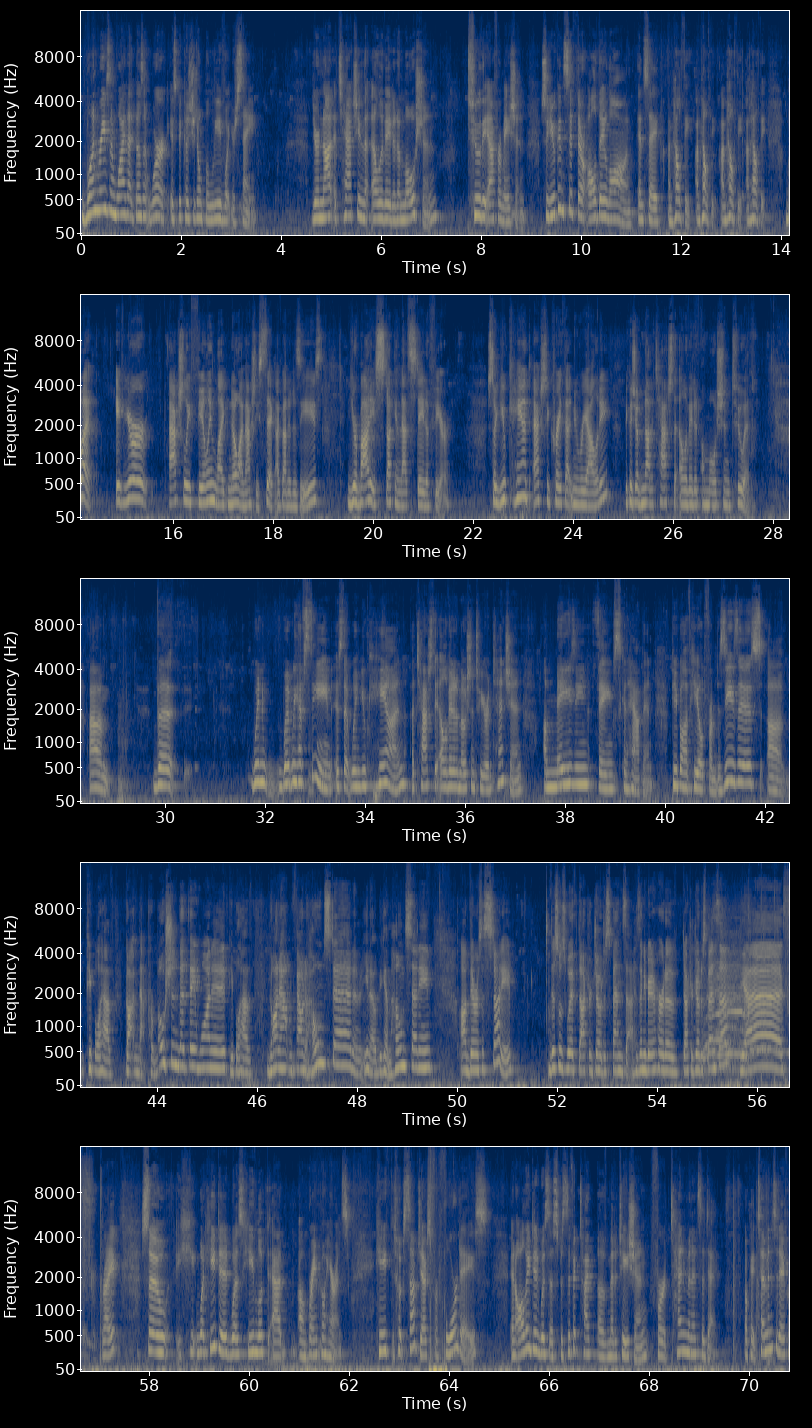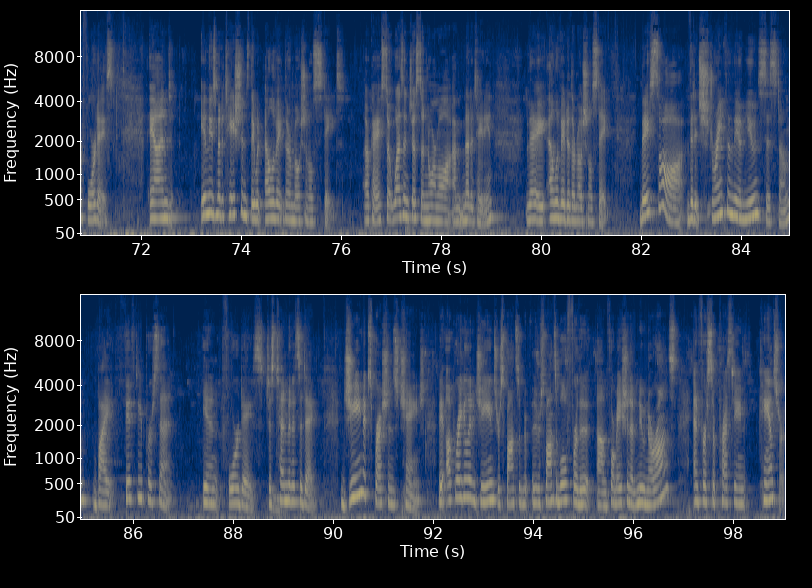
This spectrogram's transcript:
one reason why that doesn't work is because you don't believe what you're saying. You're not attaching the elevated emotion to the affirmation. So you can sit there all day long and say, I'm healthy, I'm healthy, I'm healthy, I'm healthy. But if you're actually feeling like, no, I'm actually sick, I've got a disease, your body is stuck in that state of fear. So you can't actually create that new reality because you have not attached the elevated emotion to it. Um, the when what we have seen is that when you can attach the elevated emotion to your intention, amazing things can happen. People have healed from diseases. Uh, people have gotten that promotion that they wanted. People have gone out and found a homestead and you know become homesteading. Uh, there was a study. This was with Dr. Joe Dispenza. Has anybody heard of Dr. Joe Dispenza? Yes, right. So he, what he did was he looked at um, brain coherence. He took subjects for four days, and all they did was a specific type of meditation for 10 minutes a day. Okay, 10 minutes a day for four days. And in these meditations, they would elevate their emotional state. Okay, so it wasn't just a normal I'm meditating, they elevated their emotional state. They saw that it strengthened the immune system by 50% in four days, just 10 minutes a day. Gene expressions changed. They upregulated genes responsible, responsible for the um, formation of new neurons and for suppressing cancer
